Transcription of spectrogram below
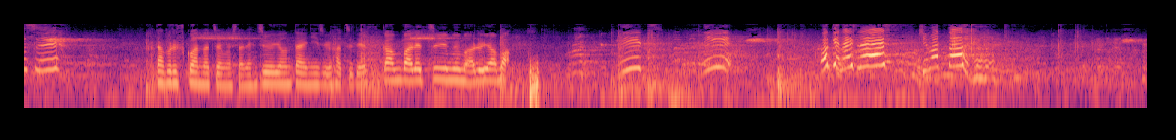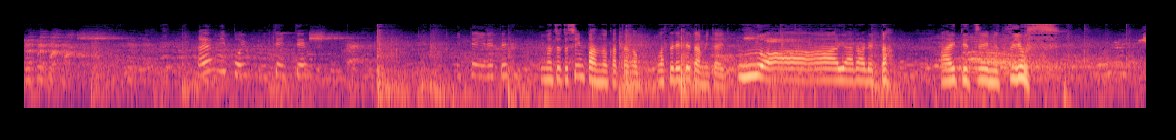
惜しい。ダブルスコアになっちゃいましたね。14対28です。頑張れチーム丸山。1 2オッケーナイスです決まったえ一本一点一点。一点入れて。今ちょっと審判の方が忘れてたみたいで。うわーやられた。相手チーム強し。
